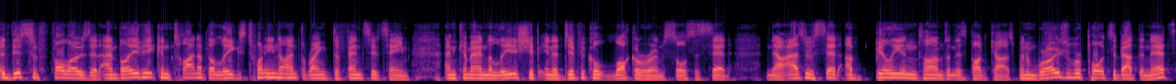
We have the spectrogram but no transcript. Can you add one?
this follows it and believe he can tighten up the league's 29th ranked defensive team and command the leadership in a difficult locker room, sources said. Now, as we've said a billion times on this podcast, when Woj reports about the Nets,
